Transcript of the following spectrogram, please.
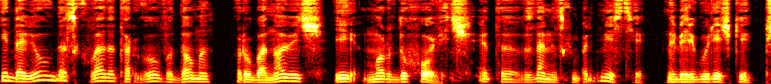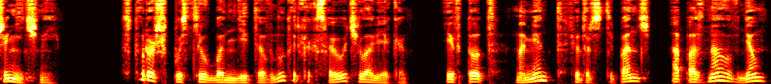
и довел до склада торгового дома Рубанович и Мордухович. Это в Знаменском предместье, на берегу речки Пшеничной. Сторож впустил бандита внутрь, как своего человека, и в тот момент Федор Степанович опознал в нем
